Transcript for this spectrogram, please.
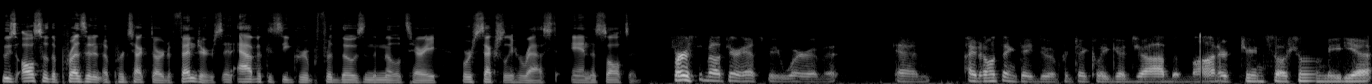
who's also the president of Protect Our Defenders, an advocacy group for those in the military who are sexually harassed and assaulted. First, the military has to be aware of it. And I don't think they do a particularly good job of monitoring social media.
